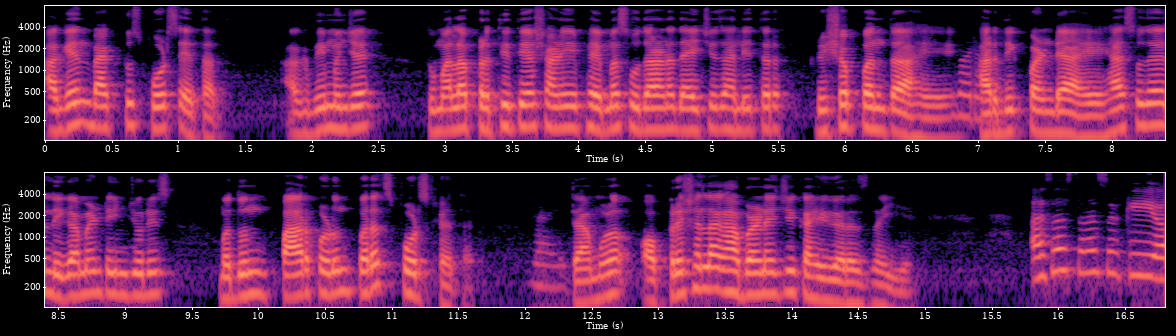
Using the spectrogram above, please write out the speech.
अगेन बॅक टू स्पोर्ट्स येतात अगदी म्हणजे तुम्हाला प्रतियश आणि फेमस उदाहरणं द्यायची झाली तर ऋषभ पंत आहे. हार्दिक पांड्या आहे ह्या सुद्धा लिगामेंट इंजुरीज मधून पार पडून परत स्पोर्ट्स खेळतात. त्यामुळं ऑपरेशनला घाबरण्याची काही गरज नाहीये असं असतं ना सर की अ,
